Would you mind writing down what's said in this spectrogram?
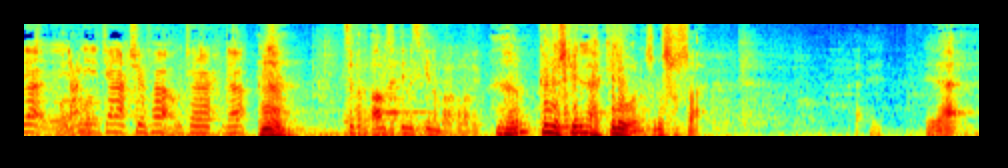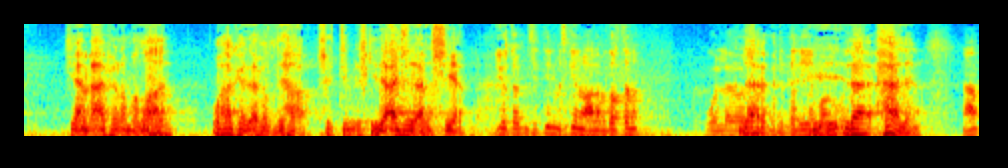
يعني جناح شفاء وجناح داء. نعم. صفة طعام 60 مسكينا بارك الله فيك. نعم. كل مسكين له كيلو ونصف نصف صاع. إذا جامع في رمضان وهكذا في الظهار ست مسكين إذا عجز عن الصيام. يطعم 60 مسكين على مدار سنة ولا لا لا حالا. نعم.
